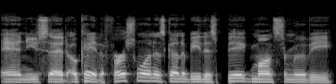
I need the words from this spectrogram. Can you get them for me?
and you said, okay, the first one is going to be this big monster movie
